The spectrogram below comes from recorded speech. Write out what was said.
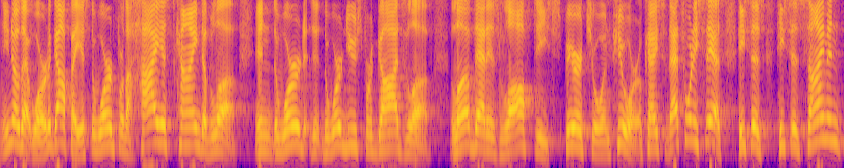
You know that word, agape. It's the word for the highest kind of love. And the word, the word used for God's love. Love that is lofty, spiritual, and pure. Okay, so that's what he says. He says, he says, Simon,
